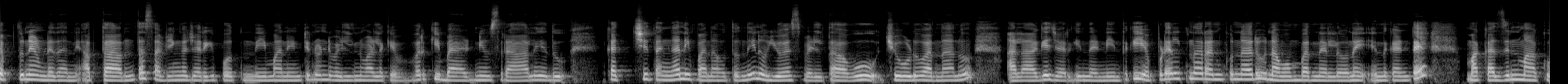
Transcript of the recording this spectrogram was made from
చెప్తూనే ఉండేదాన్ని అత్త అంతా సవ్యంగా జరిగిపోతుంది. మన ఇంటి నుండి వెళ్ళిన వాళ్ళకి ఎవ్వరికీ బ్యాడ్ న్యూస్ రాలేదు. ఖచ్చితంగా నీ పని అవుతుంది. నువ్వు యూఎస్ వెళ్తావు. చూడు అన్నాను. అలాగే జరిగిందండి. ఇంతకీ ఎప్పుడు వెళ్తున్నారు అనుకున్నారు? నవంబర్ నెలలోనే. ఎందుకంటే మా కజిన్ మాకు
